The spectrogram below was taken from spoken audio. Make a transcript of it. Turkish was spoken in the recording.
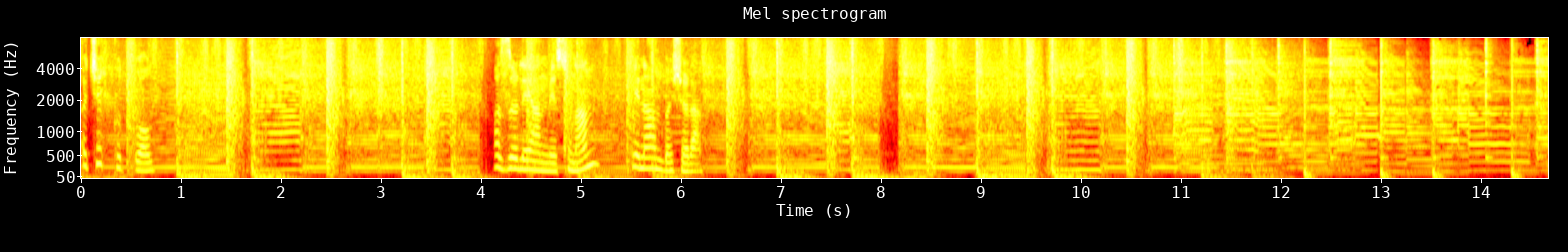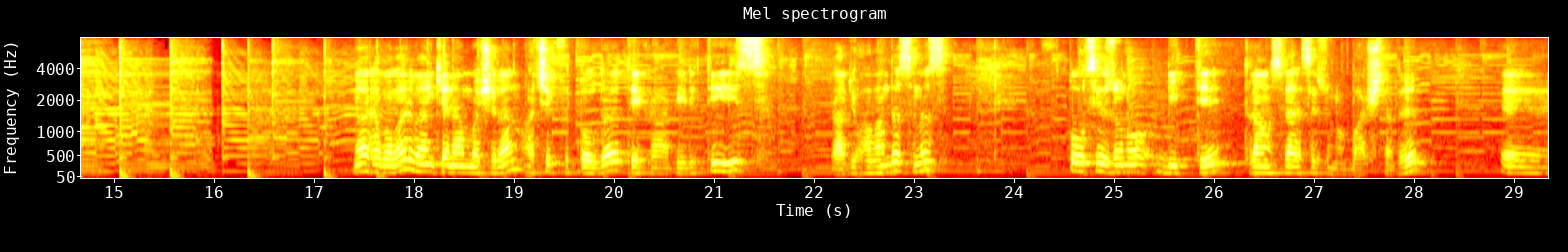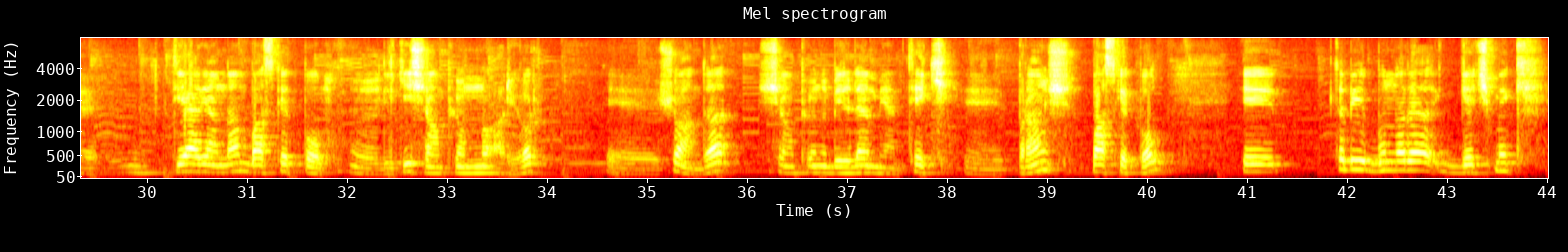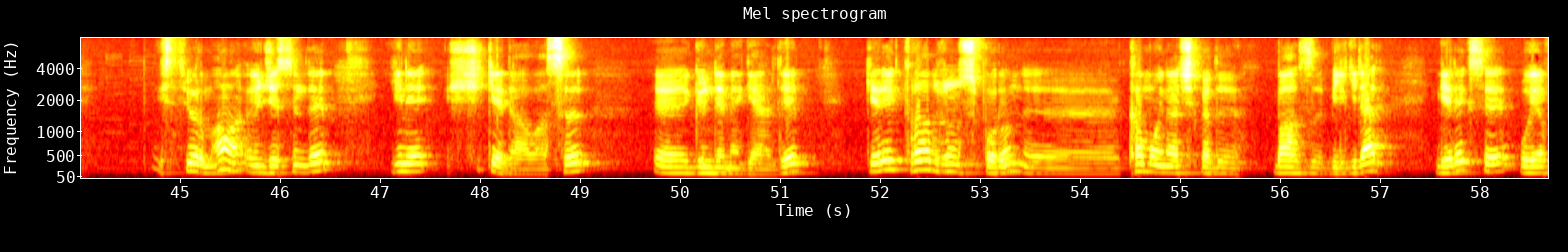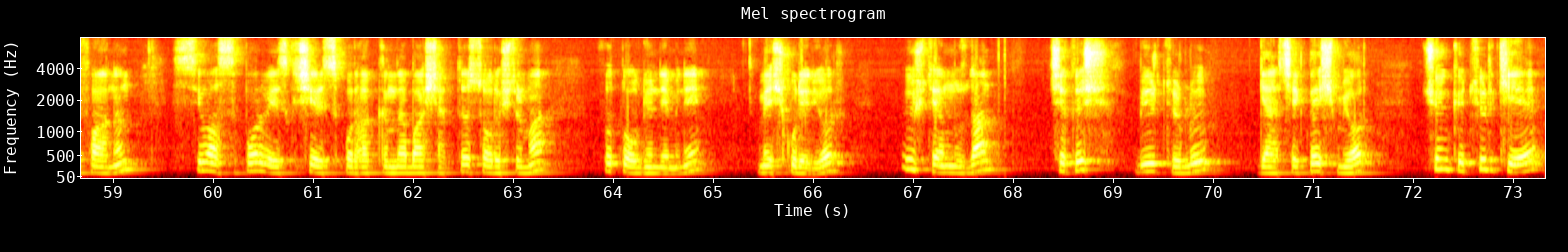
Açık Futbol Hazırlayan ve sunan Kenan Başaran Merhabalar ben Kenan Başaran. Açık Futbol'da tekrar birlikteyiz. Radyo Havan'dasınız. Futbol sezonu bitti. Transfer sezonu başladı. Ee, diğer yandan basketbol e, ligi şampiyonunu arıyor. E, şu anda şampiyonu belirlenmeyen tek e, branş basketbol. E, Tabi bunlara geçmek istiyorum ama öncesinde yine şike davası e, gündeme geldi. Gerek Trabzonspor'un e, kamuoyuna açıkladığı bazı bilgiler gerekse UEFA'nın Sivas Spor ve Eskişehir Spor hakkında başlattığı soruşturma futbol gündemini meşgul ediyor. 3 Temmuz'dan çıkış bir türlü gerçekleşmiyor. Çünkü Türkiye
